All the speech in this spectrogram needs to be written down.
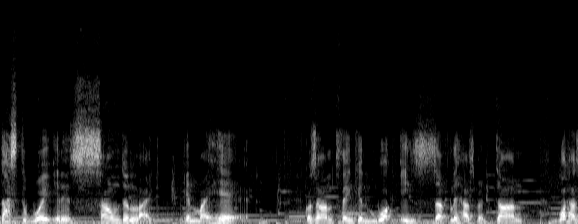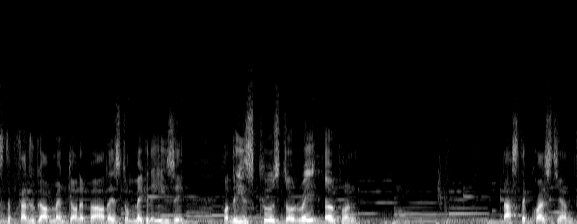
That's the way it is sounding like in my head. Because I'm thinking, what exactly has been done? What has the federal government done about this to make it easy for these schools to reopen? That's the question.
